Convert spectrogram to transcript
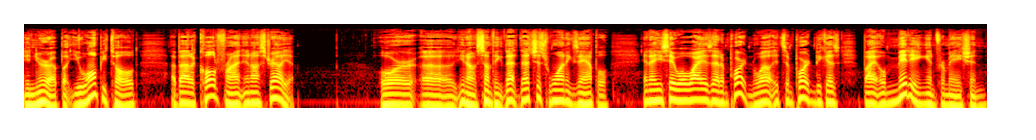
in Europe, but you won't be told about a cold front in Australia or uh, you know something that that's just one example And now you say, well, why is that important? Well, it's important because by omitting information,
